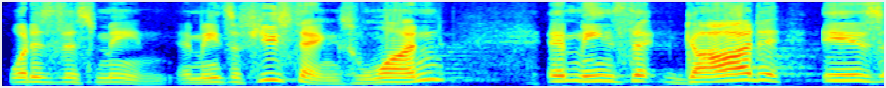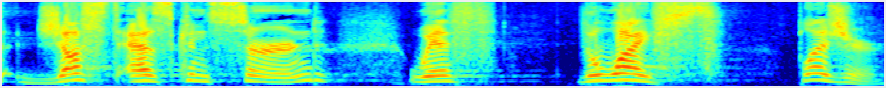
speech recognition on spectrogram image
What does this mean? It means a few things. One, it means that God is just as concerned with the wife's pleasure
